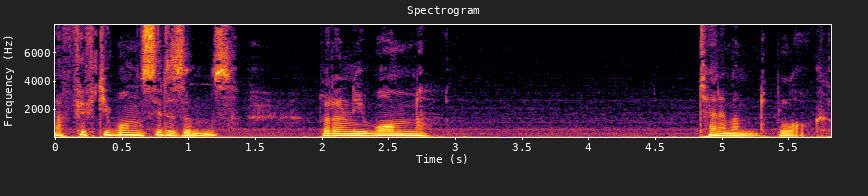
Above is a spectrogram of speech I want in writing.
Have 51 citizens, but only one tenement block.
